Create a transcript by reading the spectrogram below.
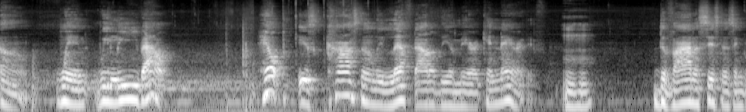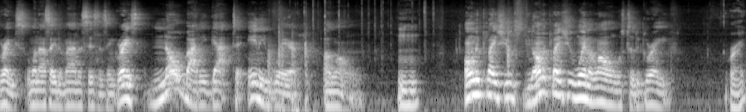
Um, when we leave out help is constantly left out of the American narrative. Divine assistance and grace. When I say divine assistance and grace, nobody got to anywhere alone. Only place you, the only place you went alone was to the grave. Right.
